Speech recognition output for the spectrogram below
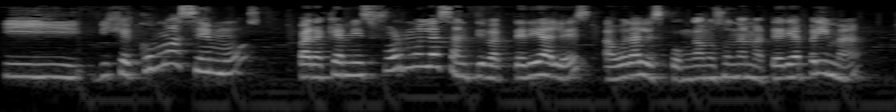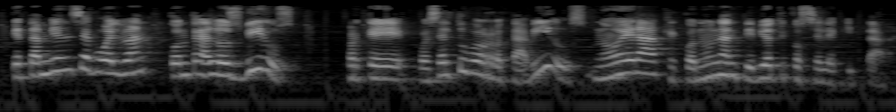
Y dije, ¿cómo hacemos para que a mis fórmulas antibacteriales ahora les pongamos una materia prima que también se vuelvan contra los virus? Porque pues él tuvo rotavirus, no era que con un antibiótico se le quitara.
